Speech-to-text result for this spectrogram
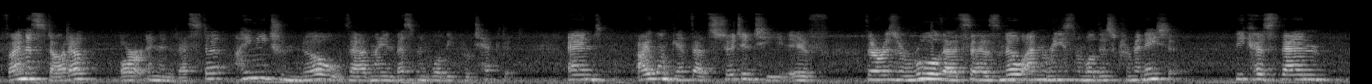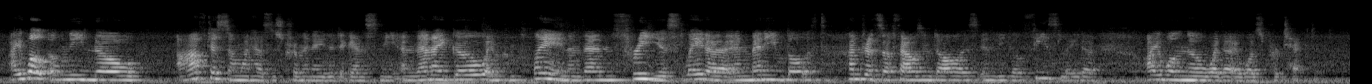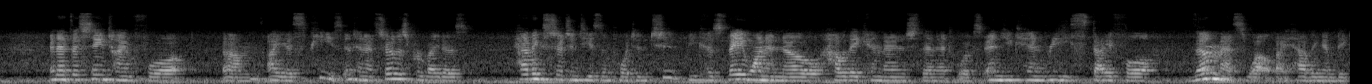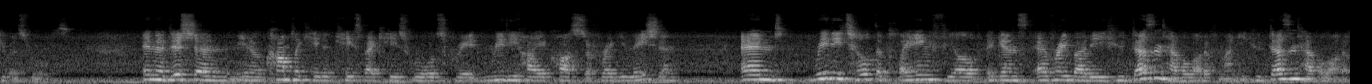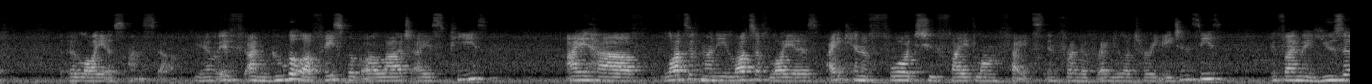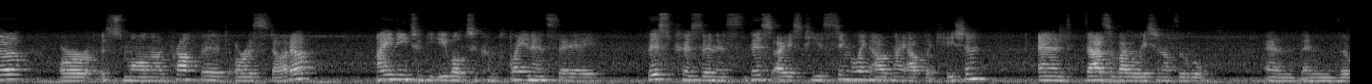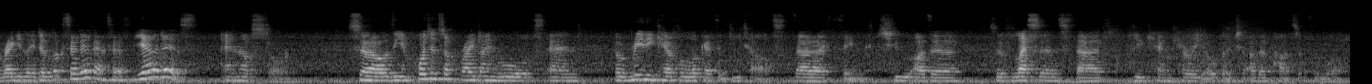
If I'm a startup or an investor, I need to know that my investment will be protected. And I won't get that certainty if there is a rule that says no unreasonable discrimination. Because then I will only know after someone has discriminated against me, and then I go and complain, and then three years later, and many hundreds of thousand dollars in legal fees later, I will know whether I was protected. And at the same time, for um, ISPs, internet service providers, having certainty is important too because they want to know how they can manage their networks, and you can really stifle them as well by having ambiguous rules. In addition, you know, complicated case-by-case rules create really high costs of regulation and really tilt the playing field against everybody who doesn't have a lot of money, who doesn't have a lot of uh, lawyers on staff. You know, if I'm Google or Facebook or large ISPs, I have lots of money, lots of lawyers. I can afford to fight long fights in front of regulatory agencies. If I'm a user or a small nonprofit or a startup, I need to be able to complain and say, this person is, this ISP is singling out my application, and that's a violation of the rule. And then the regulator looks at it and says, yeah, it is. End of story. So the importance of bright line rules and a really careful look at the details that I think two other sort of lessons that you can carry over to other parts of the world.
